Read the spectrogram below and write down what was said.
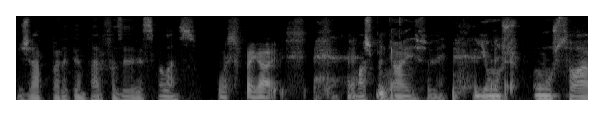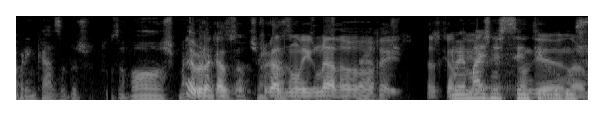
Já para tentar fazer esse balanço. Com os espanhóis. Os espanhóis, é. e uns, uns só abrem casa dos, dos avós. mais Eu por tarde, os acaso, por acaso casa não ligo nada ao. Acho que é Eu um é dia- mais neste é um sentido dos.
